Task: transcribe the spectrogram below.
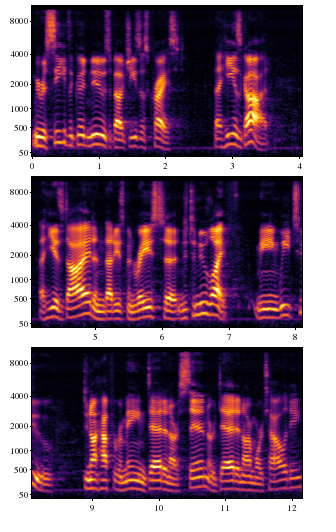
We receive the good news about Jesus Christ, that he is God that he has died and that he has been raised to, to new life, meaning we too do not have to remain dead in our sin or dead in our mortality,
